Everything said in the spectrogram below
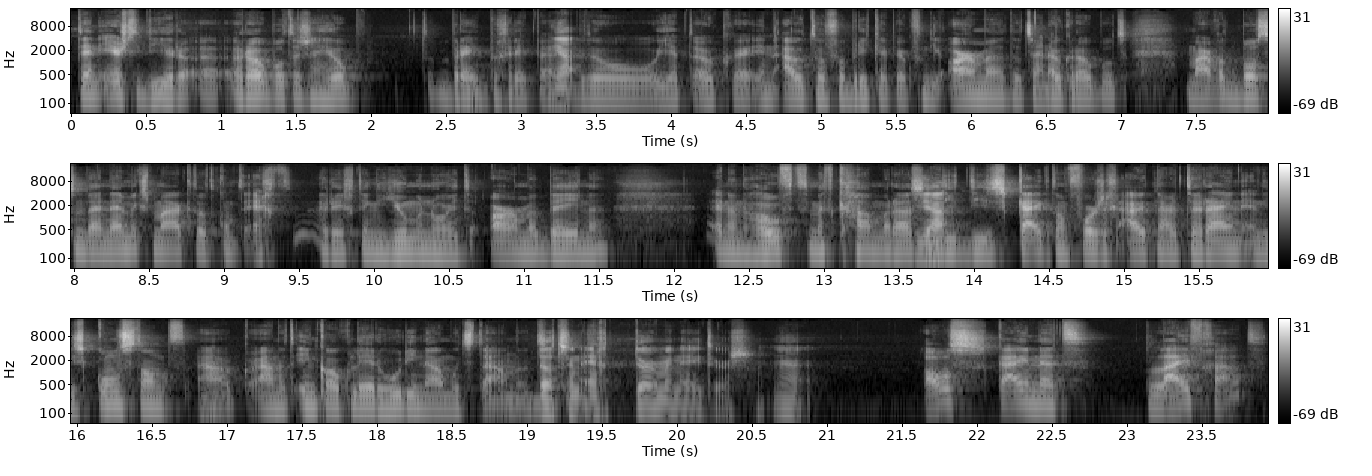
ten eerste, die eh, robot is een heel breed begrip. Hè? Ja. Ik bedoel, je hebt ook eh, in autofabrieken heb je ook van die armen, dat zijn ook robots. Maar wat Boston Dynamics maakt, dat komt echt richting humanoid, armen, benen. En een hoofd met camera's. Ja. En die, die is- kijkt dan voor zich uit naar het terrein. En die is constant aan, aan het incalculeren hoe die nou moet staan. dat zijn echt Terminators. Ja. Als Skynet live gaat,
